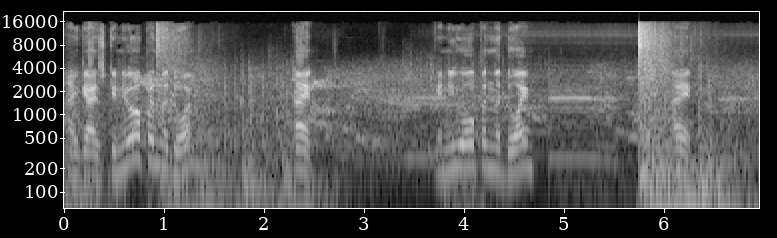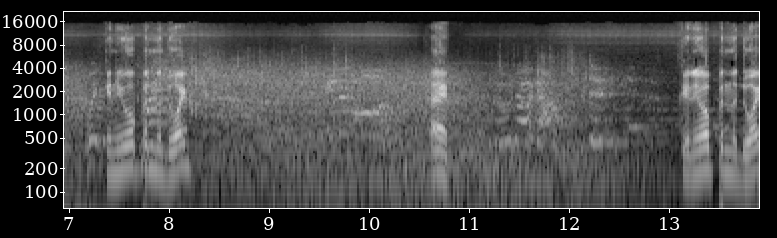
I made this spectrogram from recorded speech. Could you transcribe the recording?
Hey, guys, can you open the door? Hey. Can you open the door? Hey. Can you open the door? Hey. Can you open the door?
